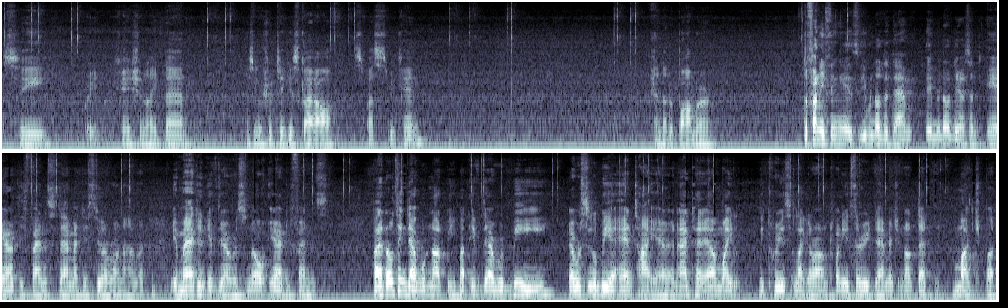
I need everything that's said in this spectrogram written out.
see break location like that I think we should take this guy off as fast as we can another bomber the funny thing is, even though the dam, even though there's an air defense, damage is still around 100. Imagine if there was no air defense. But I don't think there would not be. But if there would be, there would still be an anti-air. And anti-air might decrease like around 20-30 damage, not that much, but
